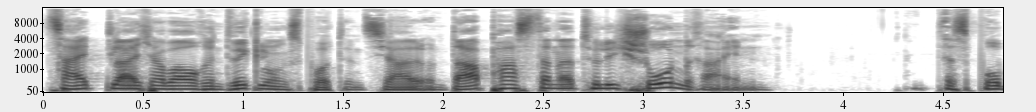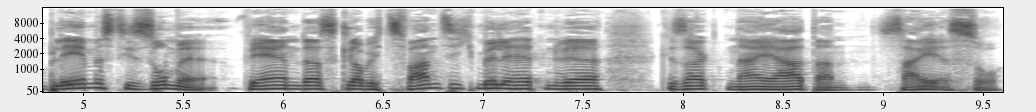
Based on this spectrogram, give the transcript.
zeitgleich aber auch Entwicklungspotenzial. Und da passt er natürlich schon rein. Das Problem ist die Summe. Wären das, glaube ich, 20 Mille, hätten wir gesagt, na ja, dann sei es so.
